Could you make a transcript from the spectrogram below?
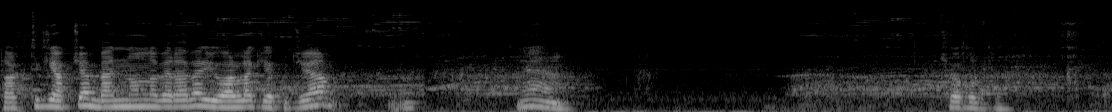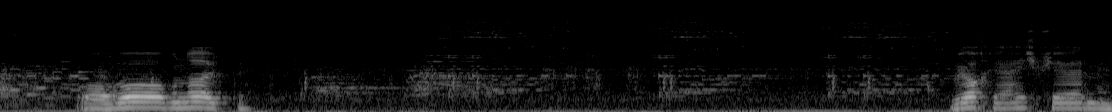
Taktik yapacağım. Ben onunla beraber yuvarlak yapacağım. Yani. Çok hızlı. Oho bunda da bitti. Yok ya hiçbir şey vermiyor.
